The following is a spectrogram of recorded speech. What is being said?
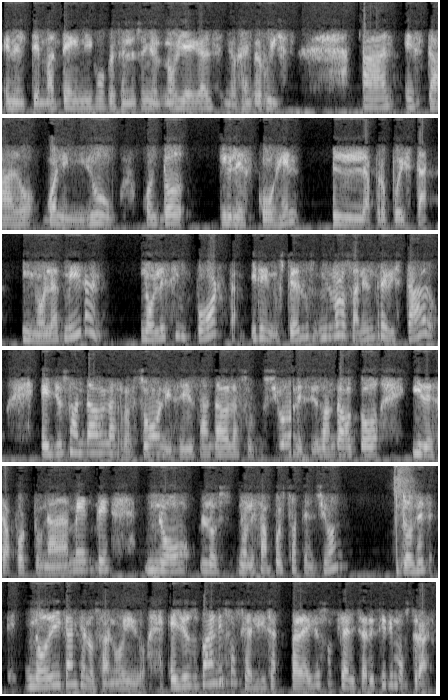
en el tema técnico, que son el señor Noriega y el señor Jaime Ruiz, han estado con el IDU, con todo, y les cogen la propuesta y no las miran. No les importa. Miren, ustedes mismos los han entrevistado. Ellos han dado las razones, ellos han dado las soluciones, ellos han dado todo y desafortunadamente no los no les han puesto atención. Entonces, no digan que nos han oído. Ellos van y socializan, para ellos socializar es ir y mostrar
